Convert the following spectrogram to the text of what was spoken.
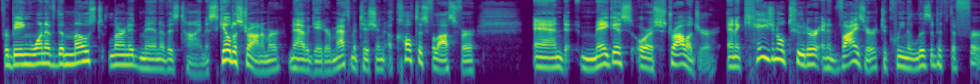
for being one of the most learned men of his time, a skilled astronomer, navigator, mathematician, occultist philosopher, and magus or astrologer, an occasional tutor and advisor to Queen Elizabeth I.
